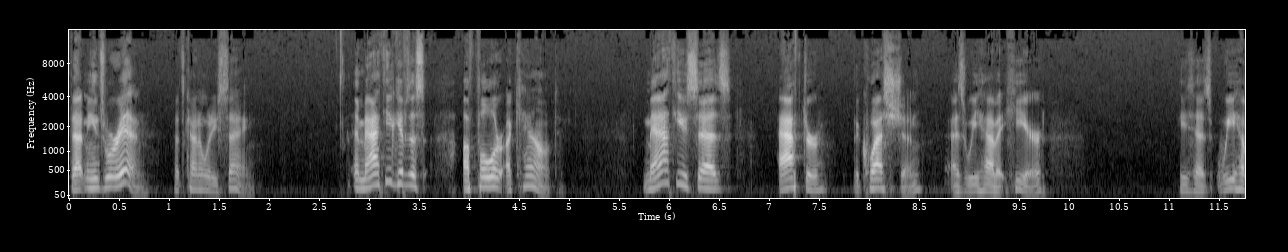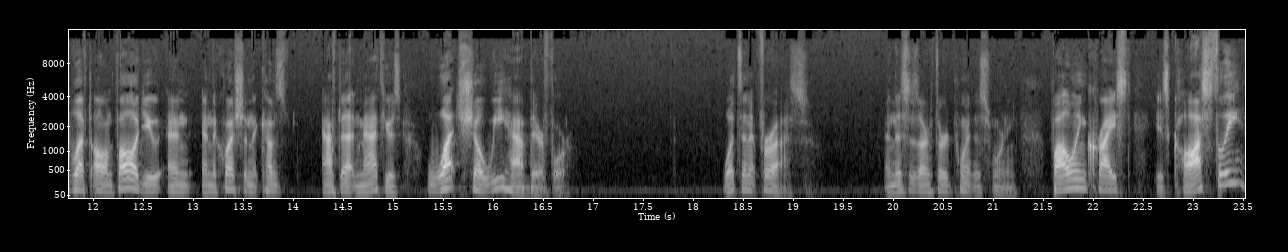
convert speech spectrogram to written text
that means we're in. That's kind of what he's saying. And Matthew gives us a fuller account. Matthew says, after the question, as we have it here, he says, We have left all and followed you. And, and the question that comes after that in Matthew is, What shall we have therefore? What's in it for us? And this is our third point this morning. Following Christ is costly,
